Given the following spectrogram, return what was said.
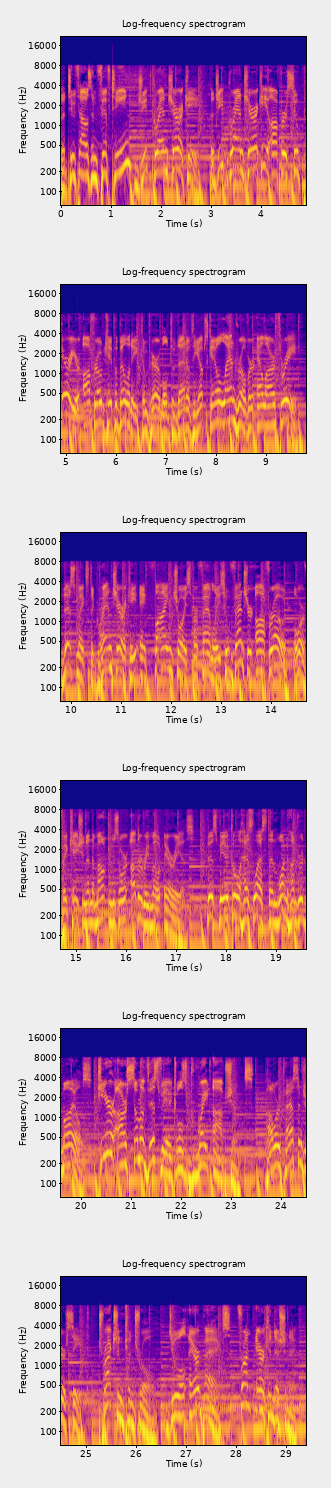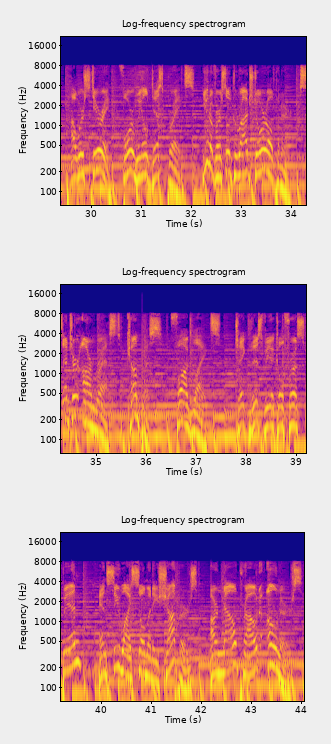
The 2015 Jeep Grand Cherokee. The Jeep Grand Cherokee offers superior off road capability comparable to that of the upscale Land Rover LR3. This makes the Grand Cherokee a fine choice for families who venture off road or vacation in the mountains or other remote areas. This vehicle has less than 100 miles. Here are some of this vehicle's great options power passenger seat, traction control, dual airbags, front air conditioning power steering, four wheel disc brakes, universal garage door opener, center armrest, compass, fog lights. Take this vehicle for a spin and see why so many shoppers are now proud owners.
